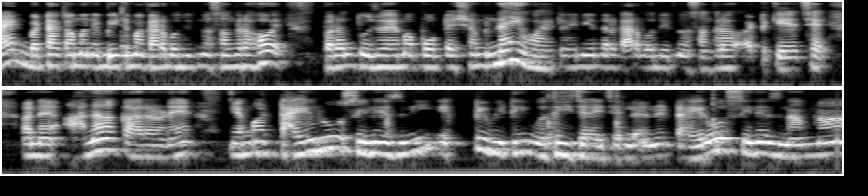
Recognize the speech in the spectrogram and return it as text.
રાઈટ બટાકામાં અને બીટમાં કાર્બોદિતનો સંગ્રહ હોય, પરંતુ જો એમાં પોટેશિયમ નહીં હોય, તો એની અંદર કાર્બોદિતનો સંગ્રહ અટકે છે. અને આના કારણે એમાં ટાયરોસિનેઝની એક્ટિવિટી વધી જાય છે. એટલે અને ટાયરોસિનેઝ નામના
